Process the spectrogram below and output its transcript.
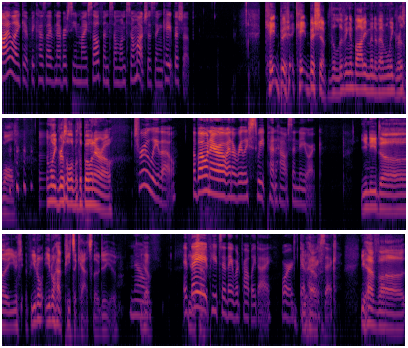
I like it because I've never seen myself in someone so much as in Kate Bishop. Kate Bi- Kate Bishop, the living embodiment of Emily Griswold. Emily Griswold with a bow and arrow. Truly, though, a bow and arrow and a really sweet penthouse in New York. You need uh you you don't you don't have pizza cats though, do you? No. You have if you they ate have- pizza, they would probably die or get very have- sick. you have uh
